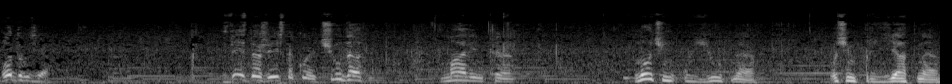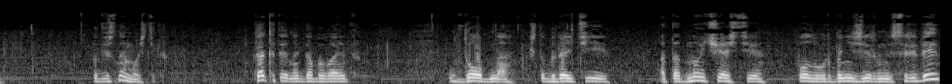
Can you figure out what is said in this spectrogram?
Вот, друзья, здесь даже есть такое чудо, маленькое, но очень уютное, очень приятное. Подвесной мостик. Как это иногда бывает удобно, чтобы дойти от одной части полуурбанизированной среды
